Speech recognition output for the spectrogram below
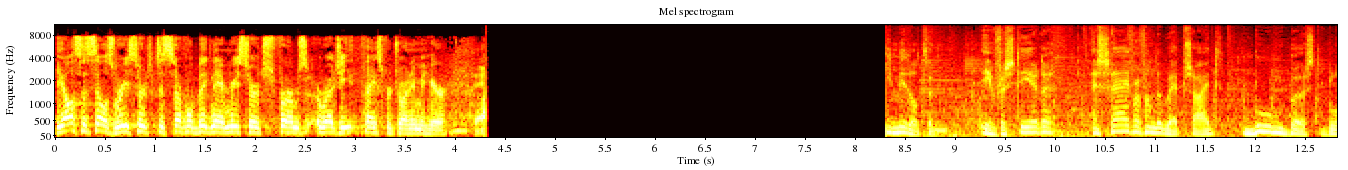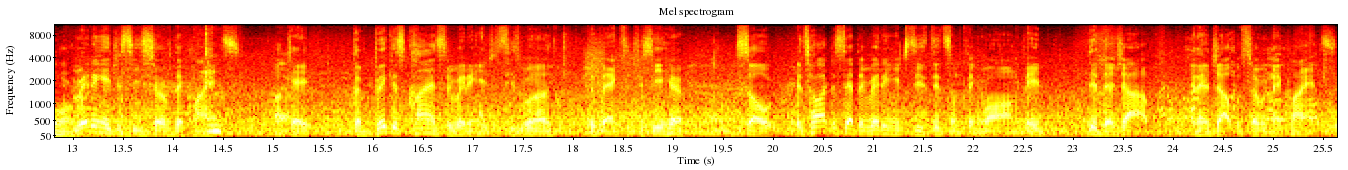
He also sells research to several big name research firms. Reggie, thanks for joining me here. Middleton, investeerder en schrijver van de website Boom Bust Blog. Rating agencies serve their clients. Okay, the biggest clients of rating agencies were the banks that you see here. So it's hard to say that the rating agencies did something wrong. They did their job, and their job was serving their clients.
